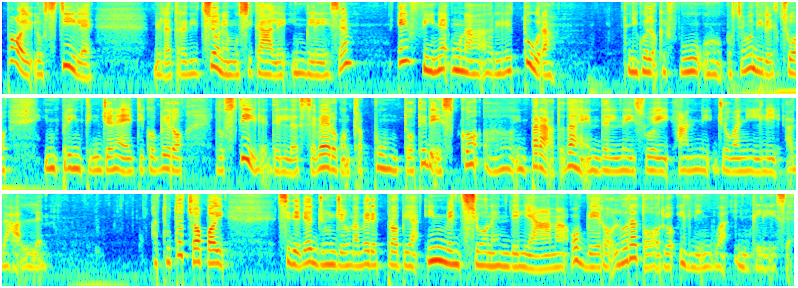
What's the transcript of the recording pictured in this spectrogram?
poi lo stile della tradizione musicale inglese e infine una rilettura di quello che fu, possiamo dire, il suo imprinting genetico, ovvero lo stile del severo contrappunto tedesco eh, imparato da Handel nei suoi anni giovanili ad Halle. A tutto ciò poi si deve aggiungere una vera e propria invenzione endeliana, ovvero l'oratorio in lingua inglese.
